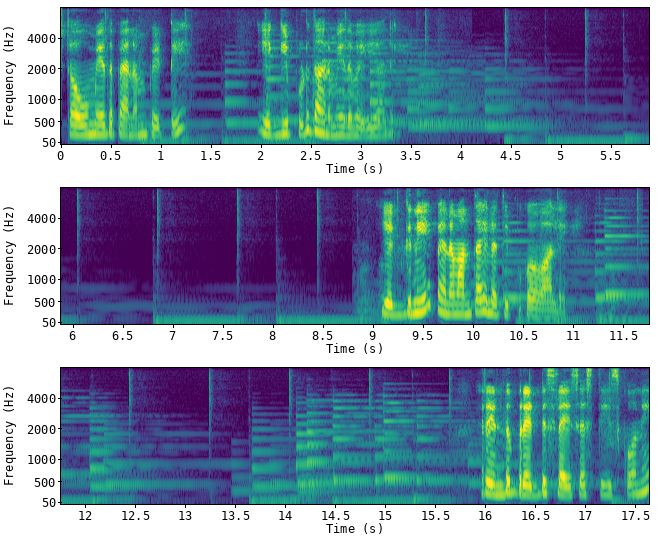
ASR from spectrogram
స్టవ్ మీద పెనం పెట్టి ఎగ్ ఇప్పుడు దాని మీద వేయాలి. ఎగ్ని పెనమంతా ఇలా తిప్పుకోవాలి. రెండు బ్రెడ్ స్లైసెస్ తీసుకొని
